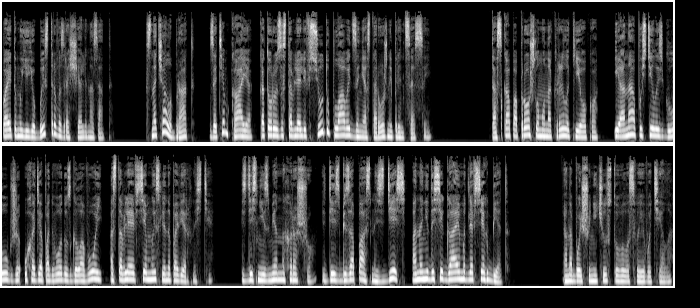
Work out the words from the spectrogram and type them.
поэтому ее быстро возвращали назад. Сначала брат, затем Кая, которую заставляли всюду плавать за неосторожной принцессой. Тоска по прошлому накрыла Киоко, и она опустилась глубже, уходя под воду с головой, оставляя все мысли на поверхности. Здесь неизменно хорошо, здесь безопасно, здесь она недосягаема для всех бед. Она больше не чувствовала своего тела.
